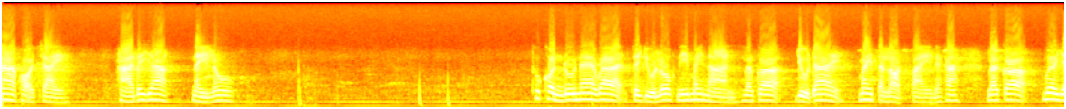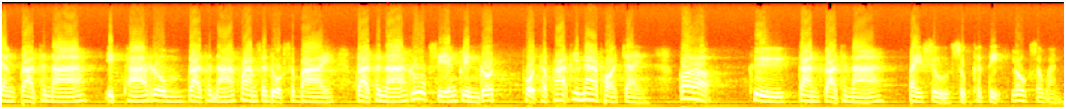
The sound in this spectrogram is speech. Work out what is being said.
น่าพอใจ หาได้ยากในโลก ทุกคนรู้แน่ว่าจะอยู่โลกนี้ไม่นาน แล้วก็อยู่ได้ไม่ตลอดไปนะคะ แล้วก็เมื่อยังปรารถนาอิทธารม ปรารถนาความสะดวกสบาย ปรารถนารูปเสียงกลิ่นรสโผฏฐพะที่น่าพอใจ ก็คือการปรารถนาไปสู่สุขติโลกสวรรค์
